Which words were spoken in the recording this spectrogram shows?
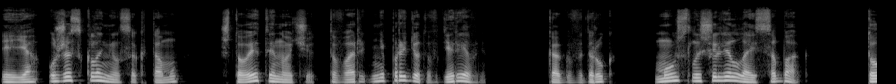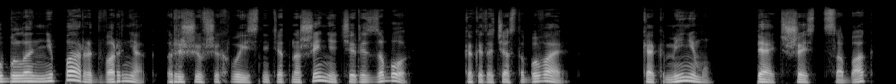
и я уже склонился к тому, что этой ночью тварь не придет в деревню. Как вдруг мы услышали лай собак. То была не пара дворняк, решивших выяснить отношения через забор, как это часто бывает. Как минимум, 5-6 собак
